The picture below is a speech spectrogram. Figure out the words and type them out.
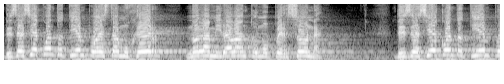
¿Desde hacía cuánto tiempo a esta mujer no la miraban como persona? ¿Desde hacía cuánto tiempo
